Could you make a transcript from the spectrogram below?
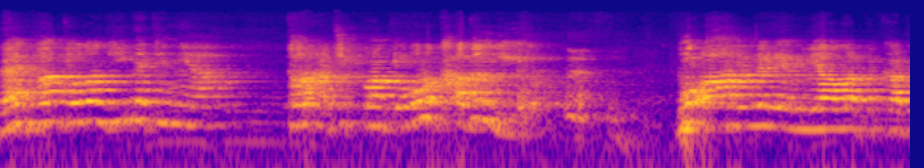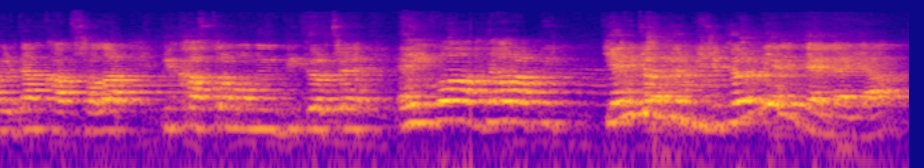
Ben pantolon giymedim ya. Daracık pantolonu kadın giyiyor. Bu alimler, evliyalar bir kabirden kalksalar, bir Kastamonu'yu bir görseler, eyvah ya Rabbi geri döndür bizi görmeyelim derler ya.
